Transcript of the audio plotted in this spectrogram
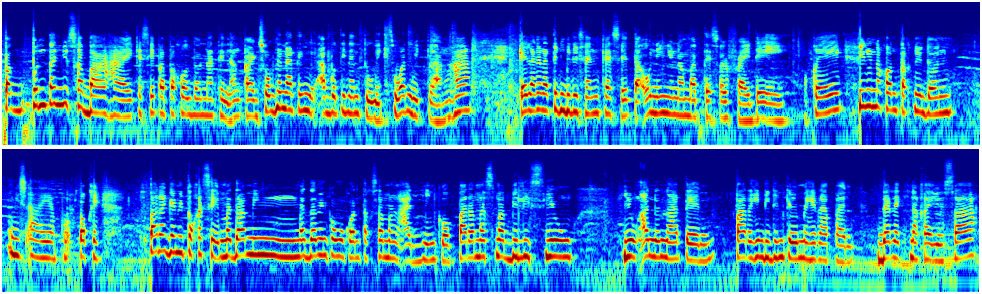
Pagpunta nyo sa bahay, kasi papahold down natin ang cards, huwag na natin abutin ng 2 weeks, 1 week lang, ha? Kailangan natin bilisan kasi taunin nyo ng Martes or Friday. Okay? Sino na contact nyo doon? Miss Aya po. Okay. Para ganito kasi, madaming, madaming kumukontak sa mga admin ko para mas mabilis yung, yung ano natin, para hindi din kayo mahirapan, direct na kayo sa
